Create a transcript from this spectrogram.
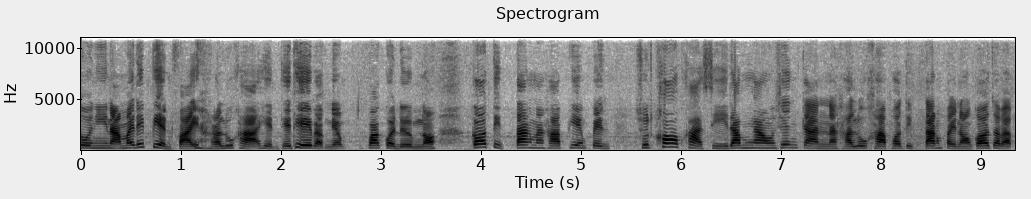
ตัวนี้นะไม่ได้เปลี่ยนไฟนะคะลูกค้าเห็นเท่ๆแบบนี้มากกว่าเดิมเนาะก็ติดตั้งนะคะ เพียงเป็นชุดครอบค่ะสีดำเงาเช่นกันนะคะ ลูกค้าพอติดตั้งไปเนาะก็จะแบบ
